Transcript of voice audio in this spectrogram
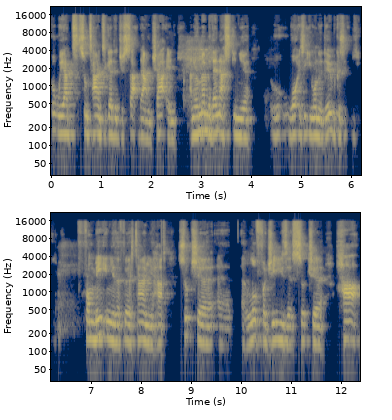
but we had some time together, just sat down chatting. And I remember then asking you, what is it you want to do? Because from meeting you the first time, you had such a, a, a love for Jesus, such a heart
